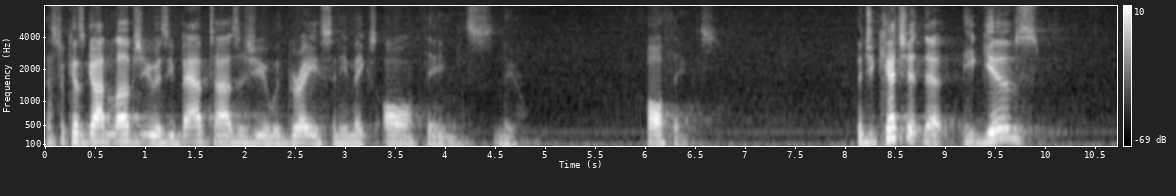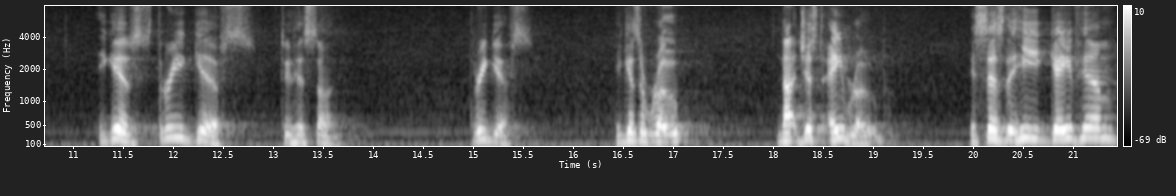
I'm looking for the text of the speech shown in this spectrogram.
That's because God loves you as He baptizes you with grace and He makes all things new. All things. Did you catch it that He gives? He gives three gifts to His Son. Three gifts. He gives a robe, not just a robe, it says that he gave him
